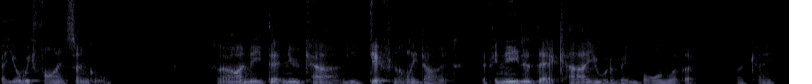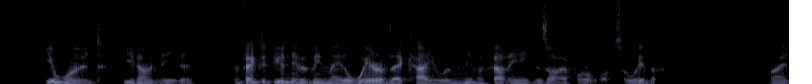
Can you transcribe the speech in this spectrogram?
But you'll be fine single. So, oh, I need that new car. You definitely don't. If you needed that car, you would have been born with it. Okay? You weren't. You don't need it. In fact, if you'd never been made aware of that car, you would have never felt any desire for it whatsoever. Right?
